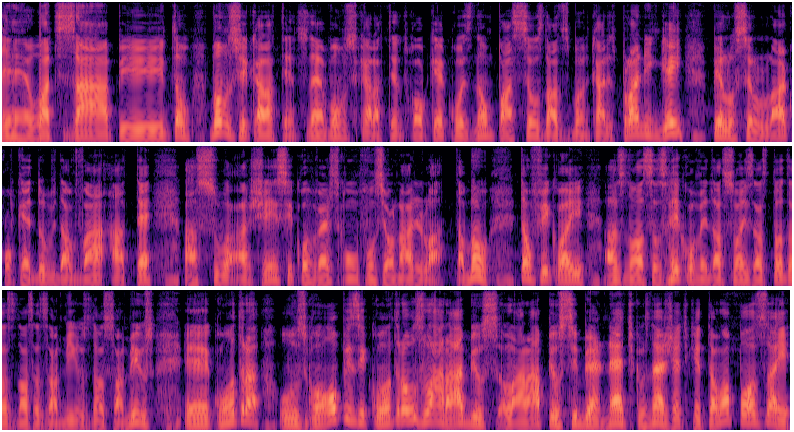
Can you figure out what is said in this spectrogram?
é, WhatsApp. Então, vamos ficar atentos, né? Vamos ficar atentos. Qualquer coisa, não passe seus dados bancários para ninguém pelo celular. Qualquer dúvida, vá até a sua agência e converse com um funcionário lá, tá bom? Então, ficam aí as nossas recomendações a todas as nossas amigas, nossos amigos, é, contra os golpes e contra os larábios, larápios cibernéticos, né, gente? Que estão após aí.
